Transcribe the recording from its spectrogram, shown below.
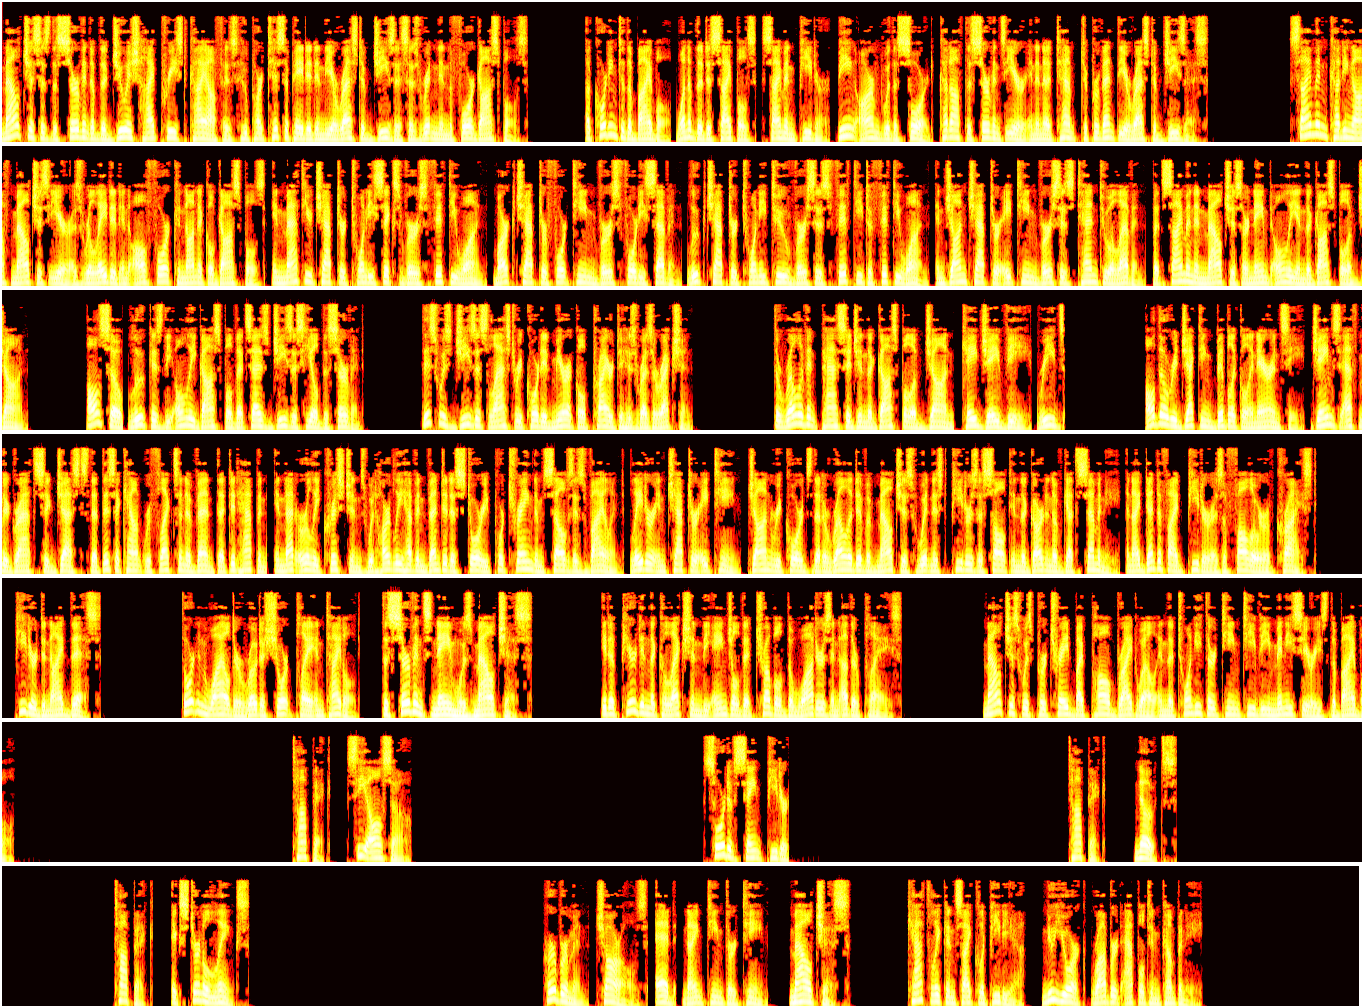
Malchus is the servant of the Jewish high priest Caiaphas who participated in the arrest of Jesus as written in the four Gospels. According to the Bible, one of the disciples, Simon Peter, being armed with a sword, cut off the servant's ear in an attempt to prevent the arrest of Jesus. Simon cutting off Malchus' ear is related in all four canonical Gospels, in Matthew chapter 26 verse 51, Mark chapter 14 verse 47, Luke chapter 22 verses 50 to 51, and John chapter 18 verses 10 to 11, but Simon and Malchus are named only in the Gospel of John. Also, Luke is the only Gospel that says Jesus healed the servant. This was Jesus' last recorded miracle prior to his resurrection. The relevant passage in the Gospel of John, KJV, reads, Although rejecting biblical inerrancy, James F. McGrath suggests that this account reflects an event that did happen, in that early Christians would hardly have invented a story portraying themselves as violent. Later in chapter 18, John records that a relative of Malchus witnessed Peter's assault in the Garden of Gethsemane, and identified Peter as a follower of Christ. Peter denied this. Thornton Wilder wrote a short play entitled, the servant's name was Malchus. It appeared in the collection The Angel That Troubled the Waters and other plays. Malchus was portrayed by Paul Brightwell in the 2013 TV miniseries The Bible. See also Sword of St. Peter Notes External links Herbermann, Charles, ed. 1913. Malchus. Catholic Encyclopedia. New York, Robert Appleton Company.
